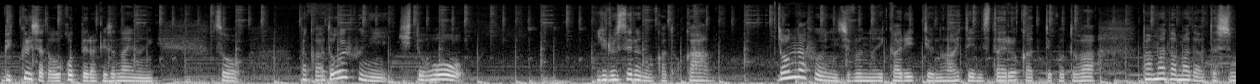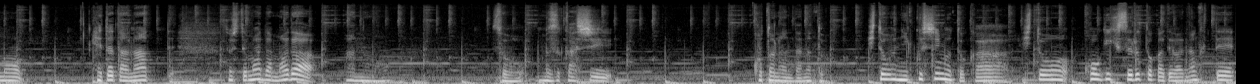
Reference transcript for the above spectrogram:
うびっくりしちゃって怒ってるわけじゃないのに。そう。だかどういうふうに人を許せるのかとかどんな風に自分の怒りっていうのを相手に伝えるかっていうことは、まあ、まだまだ私も下手だなって。そしてまだまだあのそう難しいことなんだなと。人を憎しむとか人を攻撃するとかではなくて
